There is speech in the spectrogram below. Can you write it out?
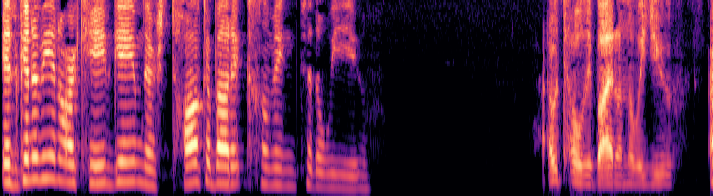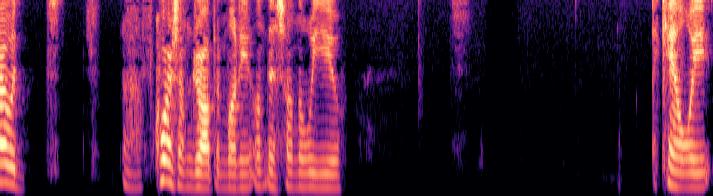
It's gonna be an arcade game. There's talk about it coming to the Wii U. I would totally buy it on the Wii U. I would, uh, of course, I'm dropping money on this on the Wii U. I can't wait.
